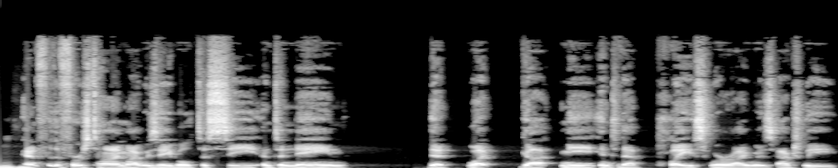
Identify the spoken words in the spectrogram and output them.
Mm-hmm. And for the first time, I was able to see and to name that what got me into that place where I was actually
